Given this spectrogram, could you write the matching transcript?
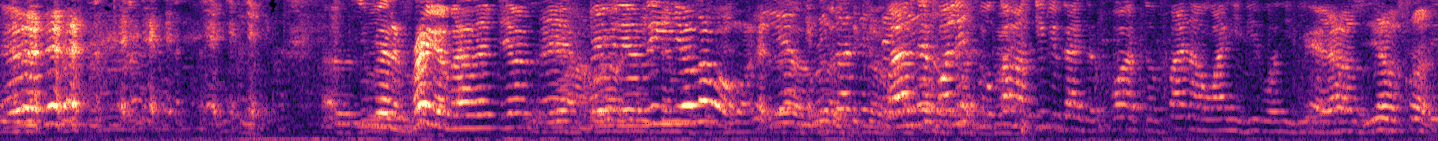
good. You better pray about it, you know what I'm saying? Maybe they'll leave you alone. Yeah, because Well, the police will come and give you guys a report to find out why he did what he did. Yeah, that was, that was funny.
